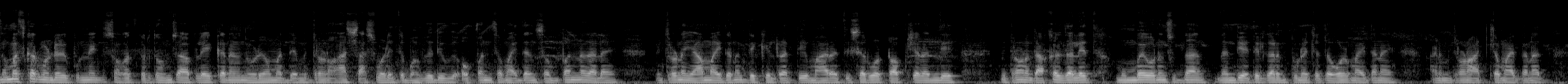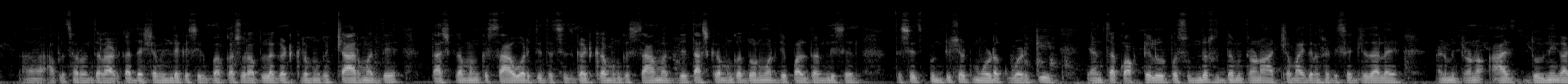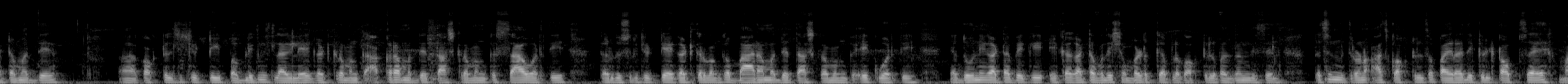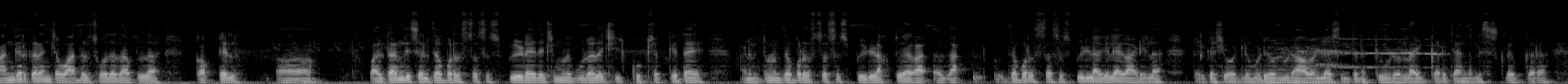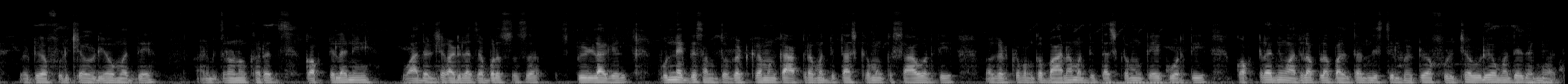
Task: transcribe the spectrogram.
नमस्कार मंडळी पुन्हा एकदा स्वागत करतो तुमचं आपल्या एका नवीन व्हिडिओमध्ये मित्रांनो आज सासवड येथे भव्य दिव्य ओपनचं मैदान संपन्न झालं आहे मित्रांनो या मैदानात देखील रती महारथी सर्व टॉपचे नंदी मित्रांनो दाखल झालेत. मुंबईवरून सुद्धा नंदी येतील कारण पुण्याच्या जवळ मैदान आहे. आणि मित्रांनो आजच्या मैदानात आपला सर्वांचा लाडका दशमिंद केसरी बकासूर आपला गट क्रमांक चारमध्ये तास क्रमांक सहावरती तसेच गट क्रमांक सहामध्ये तास क्रमांक दोनवरती पळताना दिसेल. तसेच पिंटू शर्ट मोडक वडकी यांचा कॉकटेल उर्फ सुंदरसुद्धा मित्रांनो आजच्या मैदानासाठी सज्ज झाला आहे आणि मित्रांनो आज दोन्ही घाटामध्ये कॉकटेलची चिठ्ठी पब्लिकनीच लागली आहे. गट क्रमांक अकरामध्ये तास क्रमांक सहावरती तर दुसरी चिठ्ठी आहे गट क्रमांक बारामध्ये तास क्रमांक एकवरती या दोन्ही गाठापैकी एका गाठामध्ये शंभर टक्के आपलं कॉकटेल पलताना दिसेल. तसेच मित्रांनो आज कॉकटेलचा पायरा देखील टॉपचा आहे. मांगरकरांच्या वादळ शोधात आपला कॉकटेल पळताना दिसेल जबरदस्त असं स्पीड आहे. त्याच्यामुळे गुलालाची खूप शक्यता आहे. आणि मित्रांनो जबरदस्त असं स्पीड लागतो या गा गा जबरदस्त असं स्पीड लागेल या गाडीला. तर कशी वाटली व्हिडिओ व्हिडिओ आवडला असेल तर नक्की व्हिडिओ लाईक करा चॅनलला सबस्क्राईब करा. भेटूया पुढच्या व्हिडिओमध्ये आणि मित्रांनो खरंच कॉकटेल आणि वादळच्या गाडीला जबरदस्त असं स्पीड लागेल. पुन्हा एकदा सांगतो गट क्रमांक अकरामध्ये तास क्रमांक सहावरती मग गट क्रमांक बारामध्ये तास क्रमांक एकवरती कॉकटेल आणि वादळ आपला पालताना दिसतील. भेटूया पुढच्या व्हिडिओमध्ये धन्यवाद.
